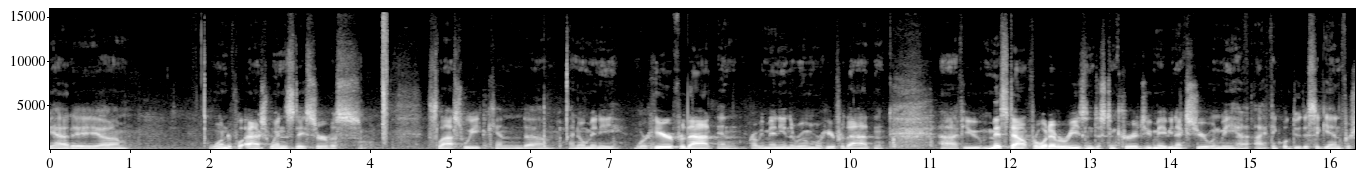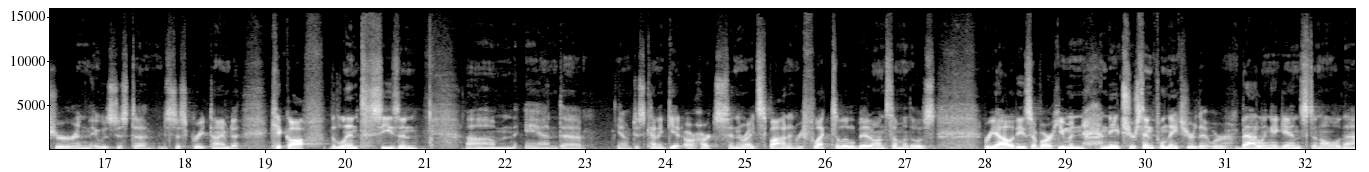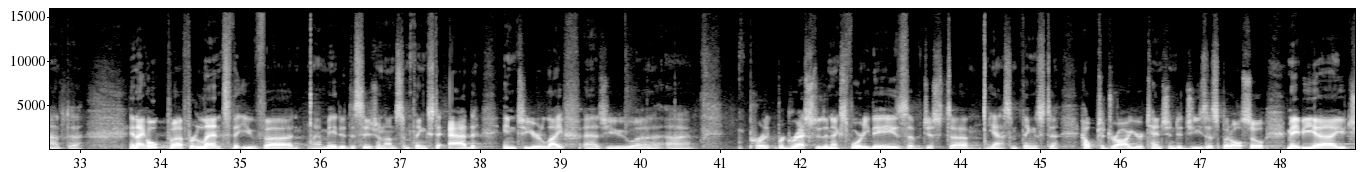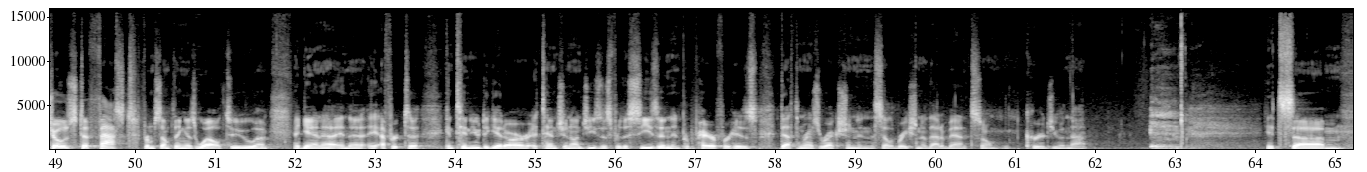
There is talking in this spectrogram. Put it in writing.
we had a um, wonderful Ash Wednesday service this last week, and um, I know many were here for that, and probably many in the room were here for that. And uh, if you missed out for whatever reason, just encourage you maybe next year when we, uh, I think we'll do this again for sure. And it was just a, it's just a great time to kick off the Lent season, um, and uh, you know just kind of get our hearts in the right spot and reflect a little bit on some of those realities of our human nature, sinful nature that we're battling against, and all of that. Uh, and I hope uh, for Lent that you've uh, made a decision on some things to add into your life as you uh, uh, pro- progress through the next 40 days of just, uh, yeah, some things to help to draw your attention to Jesus, but also maybe uh, you chose to fast from something as well, to, uh, again, uh, in the effort to continue to get our attention on Jesus for the season and prepare for his death and resurrection and the celebration of that event. So, I encourage you in that. It's. Um,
